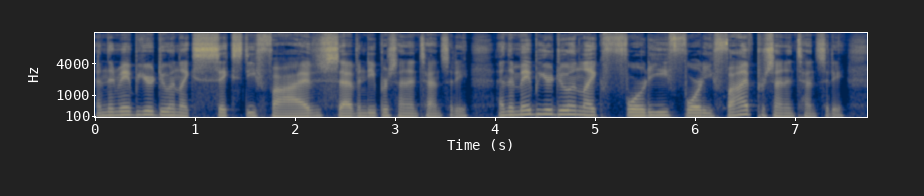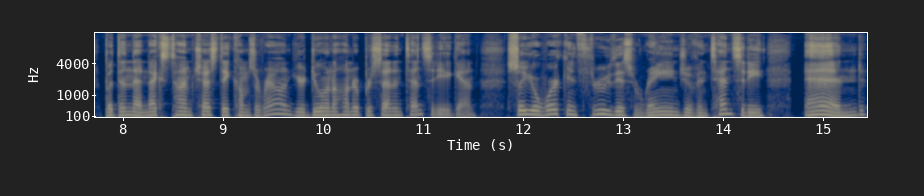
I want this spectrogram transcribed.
And then maybe you're doing like 65, 70% intensity. And then maybe you're doing like 40, 45% intensity. But then that next time chest day comes around, you're doing 100% intensity again. So you're working through this range of intensity and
